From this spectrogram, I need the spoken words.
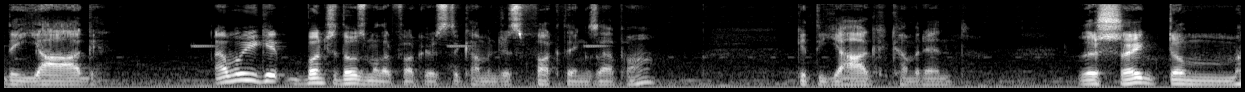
The Yahg. How will you get a bunch of those motherfuckers to come and just fuck things up, huh? Get the Yahg coming in. The Sanctum.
